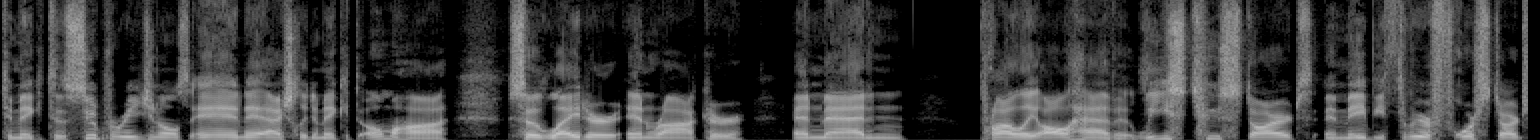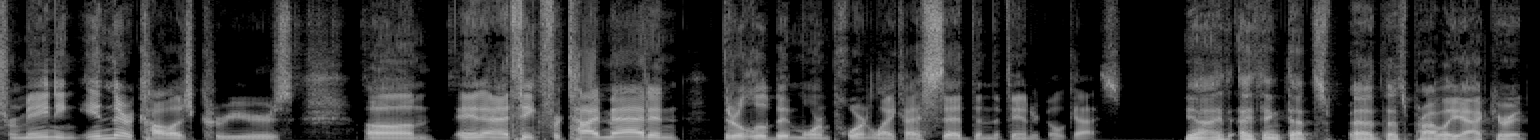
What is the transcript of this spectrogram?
to make it to the Super Regionals and actually to make it to Omaha. So Leiter and Rocker and Madden probably all have at least two starts and maybe three or four starts remaining in their college careers. Um, and I think for Ty Madden, they're a little bit more important, like I said, than the Vanderbilt guys. Yeah, I, I think that's uh, that's probably accurate.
